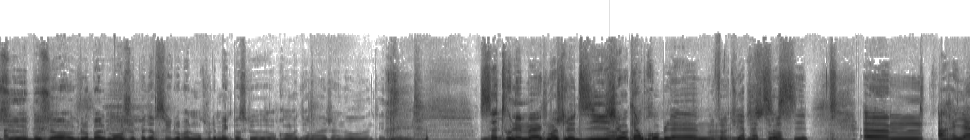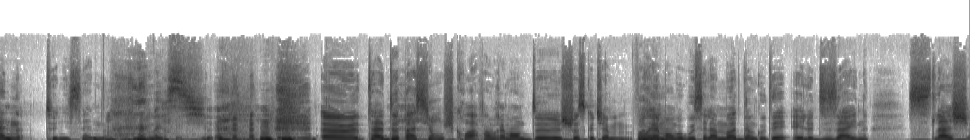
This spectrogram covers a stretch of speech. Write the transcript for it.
c'est, euh, globalement, je vais pas dire c'est globalement tous les mecs parce que après on va dire ouais, Jeannot, t'es. C'est tous les mecs, moi je le dis, Voilà. j'ai aucun problème, il y a pas de souci. Euh, Ariane Tenissen, Merci. euh, t'as deux passions, je crois, enfin vraiment deux choses que tu aimes Ouais. vraiment beaucoup, c'est la mode d'un côté et le design slash,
